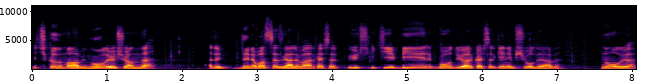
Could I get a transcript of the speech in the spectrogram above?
E çıkalım abi ne oluyor şu anda? Hadi gene basacağız galiba arkadaşlar. 3, 2, 1 go diyor arkadaşlar. Gene bir şey oluyor abi. Ne oluyor?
